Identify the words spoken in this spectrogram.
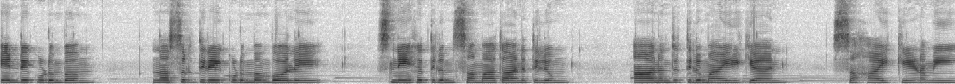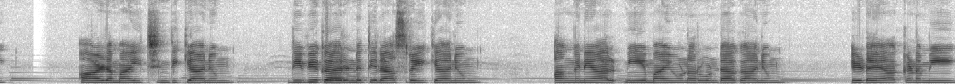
എന്റെ കുടുംബം നസ്രത്തിലെ കുടുംബം പോലെ സ്നേഹത്തിലും സമാധാനത്തിലും ആനന്ദത്തിലുമായിരിക്കാൻ സഹായിക്കണമേ. ആഴമായി ചിന്തിക്കാനും ദിവ്യകാരുണ്യത്തിൽ ആശ്രയിക്കാനും അങ്ങനെ ആത്മീയമായ ഉണർവുണ്ടാകാനും ഇടയാക്കണമേ.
